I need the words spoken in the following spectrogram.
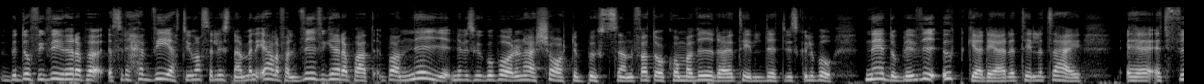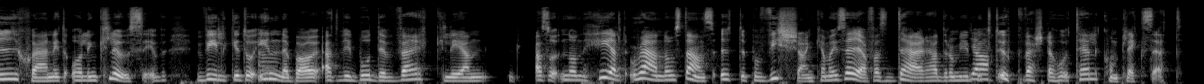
då fick vi reda på, alltså det här vet ju massa lyssnare, men i alla fall vi fick reda på att bara nej, när vi skulle gå på den här charterbussen för att då komma vidare till dit vi skulle bo. Nej, då blev vi uppgraderade till ett så här, eh, ett fyrstjärnigt all inclusive. Vilket då innebar att vi bodde verkligen, alltså någon helt random stans ute på vischan kan man ju säga, fast där hade de ju ja. byggt upp värsta hotellkomplexet.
